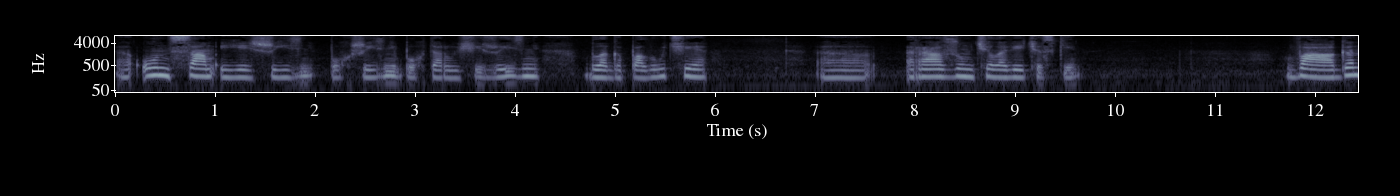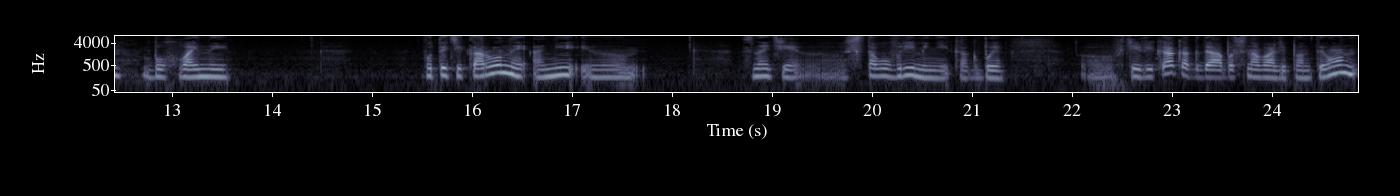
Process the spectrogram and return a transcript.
Э, он сам и есть жизнь, бог жизни, бог дарующий жизнь, благополучие, э, разум человеческий – Ваган, бог войны. Вот эти короны, они, э, знаете, с того времени, как бы в те века, когда обосновали пантеон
